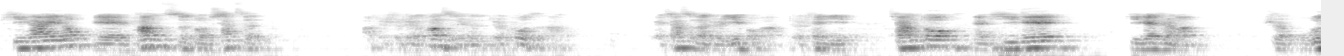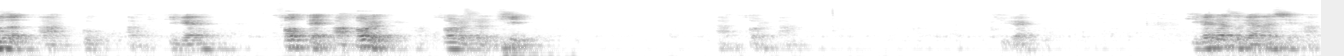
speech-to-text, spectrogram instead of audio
着替えのえパンツとシャツ啊，就是这个パンツ就是就是裤子啊，えシャツ呢就是衣服啊，这个衬衣。ちゃんとえひげ、ひ げ是什么？是胡子啊，胡啊，ひげ。剃って啊，剃る啊，剃る是剃啊，剃る啊，ひげ，ひげ这个字比较难写啊，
